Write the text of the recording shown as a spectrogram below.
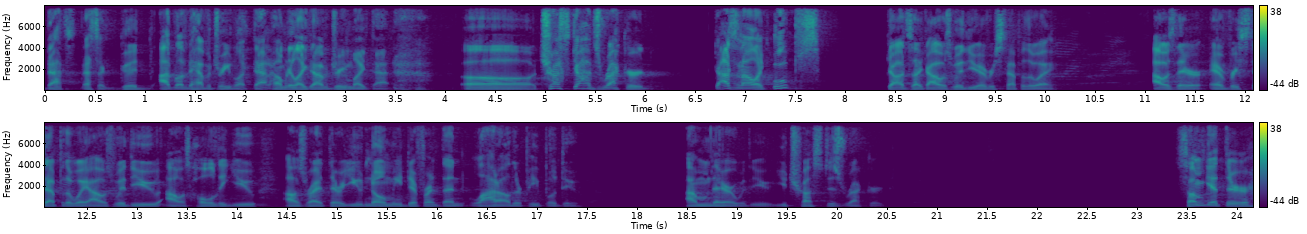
that's that's a good. I'd love to have a dream like that. How many like to have a dream like that? Uh, trust God's record. God's not like, oops. God's like, I was with you every step of the way. I was there every step of the way. I was with you. I was holding you. I was right there. You know me different than a lot of other people do. I'm there with you. You trust his record. Some get their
